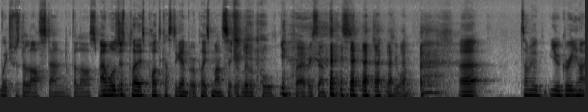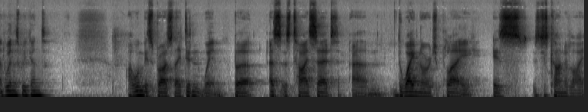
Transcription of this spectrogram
which was the last stand of the last. And we'll just play this podcast again, but replace Man City with Liverpool Yeah. for every sentence, if you want. Uh, Samuel, you agree United win this weekend? I wouldn't be surprised if they didn't win, but as as Ty said, um, the way Norwich play is it's just kind of like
